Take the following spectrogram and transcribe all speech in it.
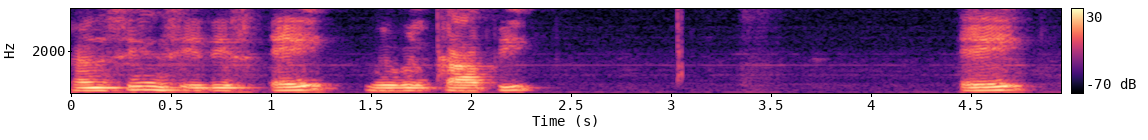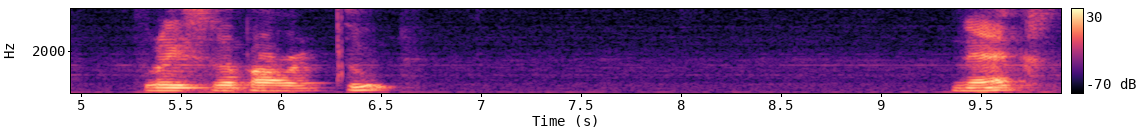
And since it is 8, we will copy 8 raised to the power 2. Next,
